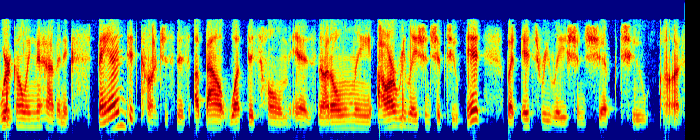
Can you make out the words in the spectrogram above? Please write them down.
we're going to have an expanded consciousness about what this home is, not only our relationship to it, but its relationship to us.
